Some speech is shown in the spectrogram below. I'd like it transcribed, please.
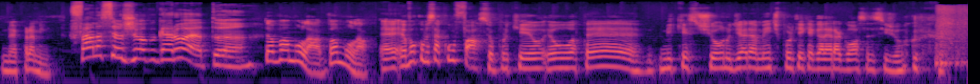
não é pra mim. Fala seu jogo, garoto. Então vamos lá, vamos lá. É, eu vou começar com o fácil, porque eu, eu até me questiono diariamente por que, que a galera gosta desse jogo.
